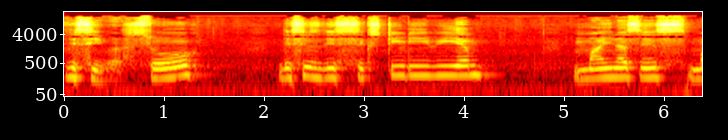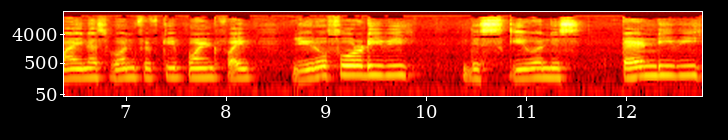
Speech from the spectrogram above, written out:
receiver. So this is the 60 dBm minus is minus 150.504 dB. This given is 10 dB.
